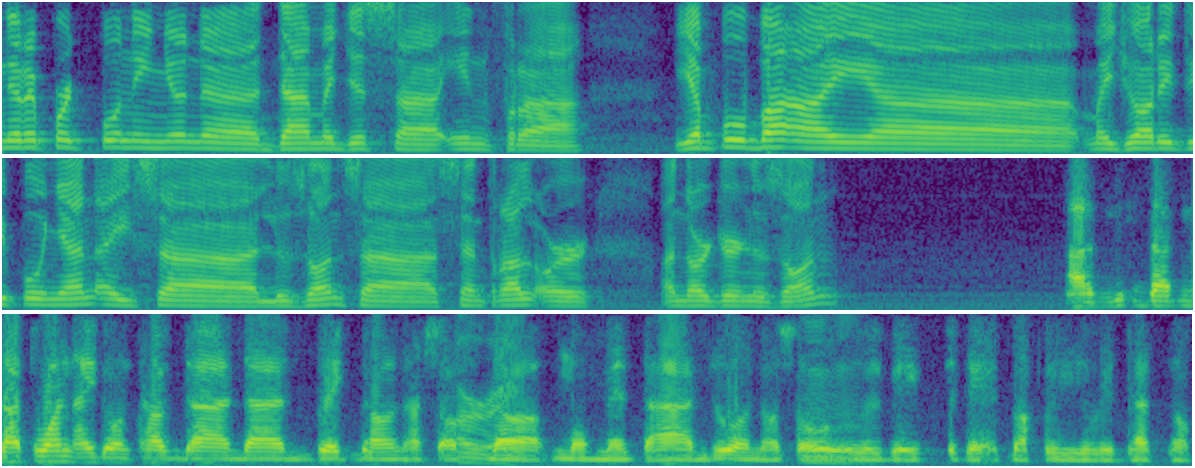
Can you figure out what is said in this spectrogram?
nireport po ninyo na damages sa infra, yan po ba ay uh, majority po niyan ay sa Luzon, sa Central or uh, Northern Luzon? Uh, that that one I don't have the the breakdown as of Alright. the moment uh, Drew no so Mhm. we will be able to get back to you with that no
